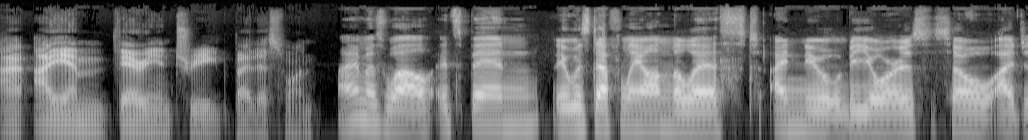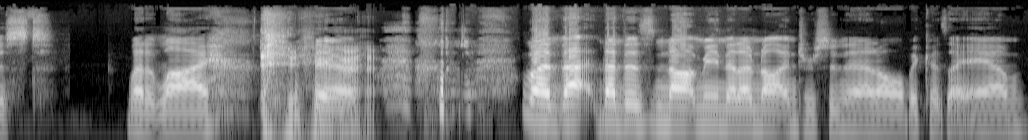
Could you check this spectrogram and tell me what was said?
I I am very intrigued by this one. I am as well. It's been, it was definitely on the list. I knew it would be yours, so I just let it lie. there. but that that does not mean that I'm not interested in it at all because I am.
